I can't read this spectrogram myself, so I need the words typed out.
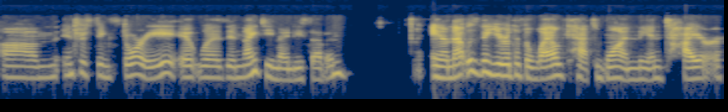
Um, interesting story. It was in 1997. And that was the year that the Wildcats won the entire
